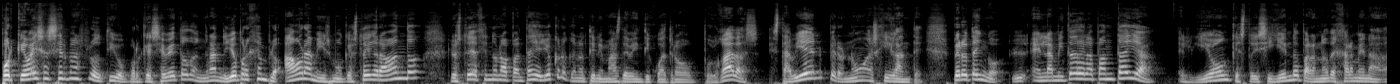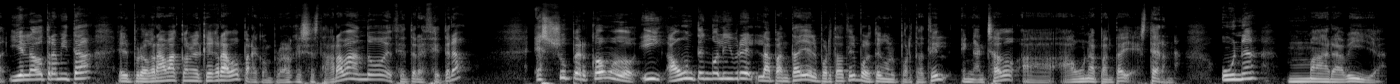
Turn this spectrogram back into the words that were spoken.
Porque vais a ser más productivo, porque se ve todo en grande. Yo, por ejemplo, ahora mismo que estoy grabando, lo estoy haciendo en una pantalla, yo creo que no tiene más de 24 pulgadas. Está bien, pero no es gigante. Pero tengo en la mitad de la pantalla el guion que estoy siguiendo para no dejarme nada. Y en la otra mitad, el programa con el que grabo para comprobar que se está grabando, etcétera, etcétera. Es súper cómodo y aún tengo libre la pantalla del portátil porque tengo el portátil enganchado a, a una pantalla externa. Una maravilla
